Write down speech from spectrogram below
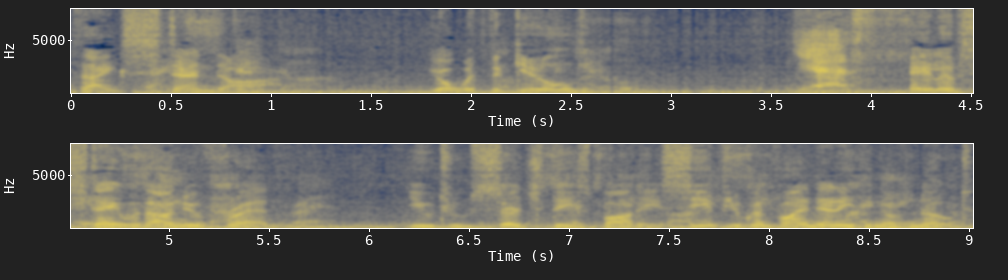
Thanks, Stendarr. You're with the guild? Yes. Aelif, stay with our new friend. You two search these bodies. See if you can find anything of note.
